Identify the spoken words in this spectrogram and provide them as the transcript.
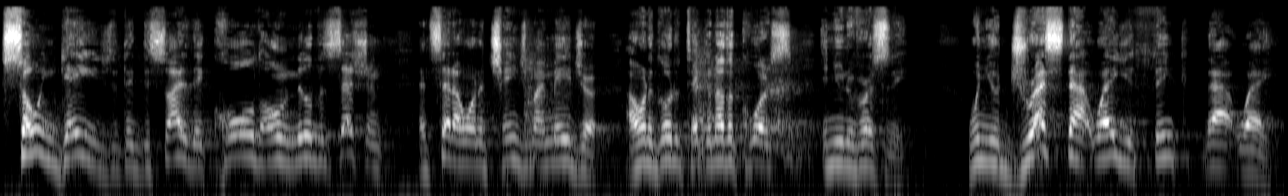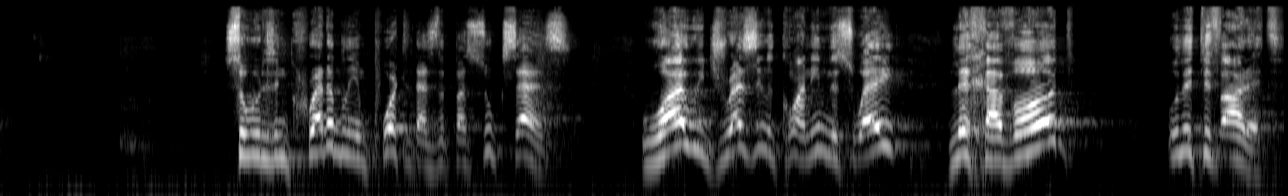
so engaged that they decided they called home in the middle of the session and said, I want to change my major. I want to go to take another course in university. When you're dressed that way, you think that way. So it is incredibly important, as the Pasuk says, why are we dressing the Kohanim this way? Lechavod ulitifaret.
